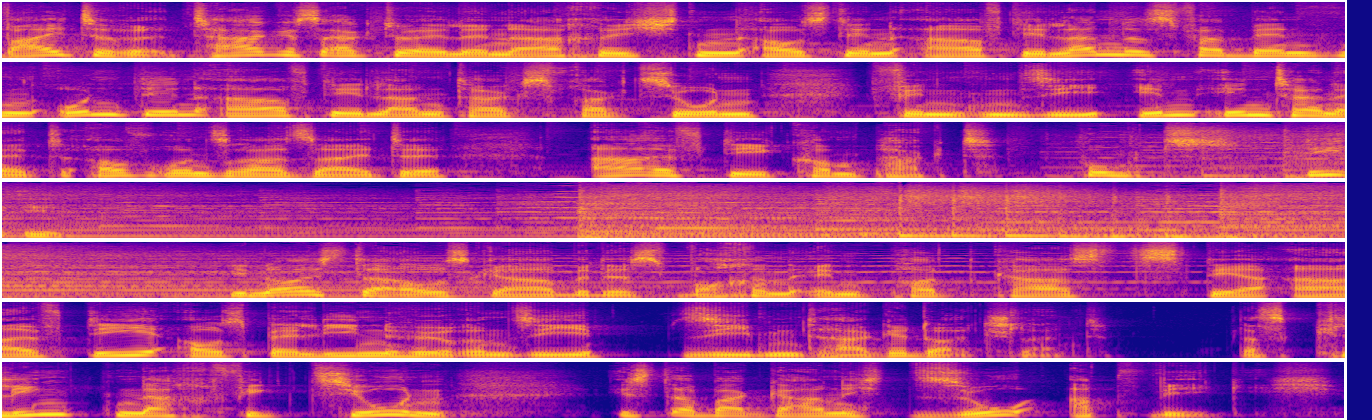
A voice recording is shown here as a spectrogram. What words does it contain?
Weitere tagesaktuelle Nachrichten aus den AfD-Landesverbänden und den AfD-Landtagsfraktionen finden Sie im Internet auf unserer Seite afdkompakt.de. Die neueste Ausgabe des Wochenend-Podcasts der AfD aus Berlin hören Sie Sieben Tage Deutschland. Das klingt nach Fiktion, ist aber gar nicht so abwegig.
